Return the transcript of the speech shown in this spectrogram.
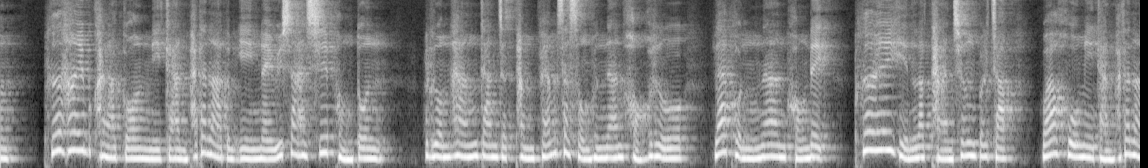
ร เพื่อให้บุคลากรมีการพัฒนาตนเองในวิชาชีพของตน รวมทั้งการจัดทำแฟ้มสะสมผลงานของครูและผลงานของเด็ก เพื่อให้เห็นหลักฐานเชิงประจักษ์ว่าครูมีการพัฒนา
